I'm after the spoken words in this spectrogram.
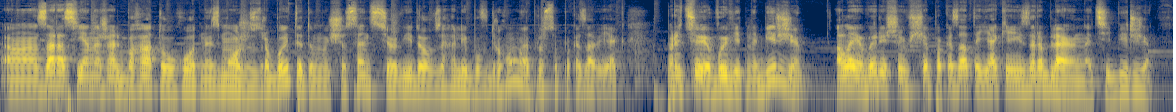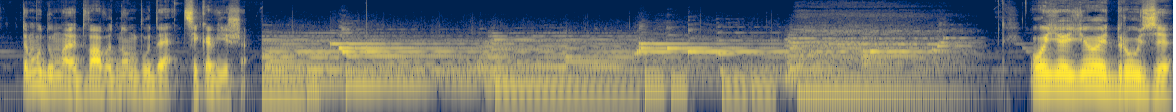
А, зараз я, на жаль, багато угод не зможу зробити, тому що сенс цього відео взагалі був в другому. Я просто показав, як працює вивід на біржі, але я вирішив ще показати, як я і заробляю на цій біржі. Тому думаю, два в одному буде цікавіше. Ой-ой-ой, друзі.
